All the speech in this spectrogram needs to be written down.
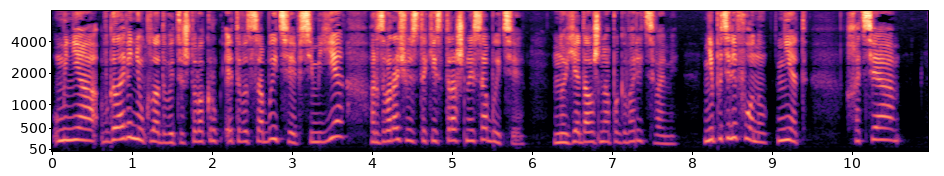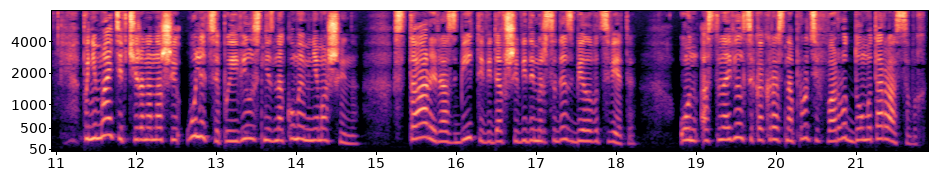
У меня в голове не укладывается, что вокруг этого события в семье разворачивались такие страшные события. Но я должна поговорить с вами. Не по телефону, нет. Хотя... Понимаете, вчера на нашей улице появилась незнакомая мне машина. Старый, разбитый, видавший виды Мерседес белого цвета. Он остановился как раз напротив ворот дома Тарасовых,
